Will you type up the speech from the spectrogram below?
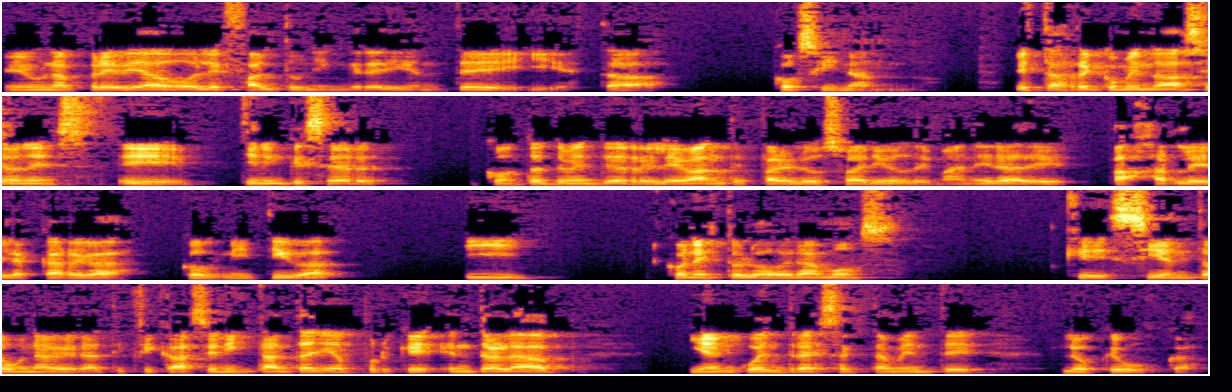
en una previa o le falta un ingrediente y está cocinando. Estas recomendaciones eh, tienen que ser constantemente relevantes para el usuario de manera de bajarle la carga cognitiva y con esto logramos que sienta una gratificación instantánea porque entra a la app y encuentra exactamente lo que busca.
